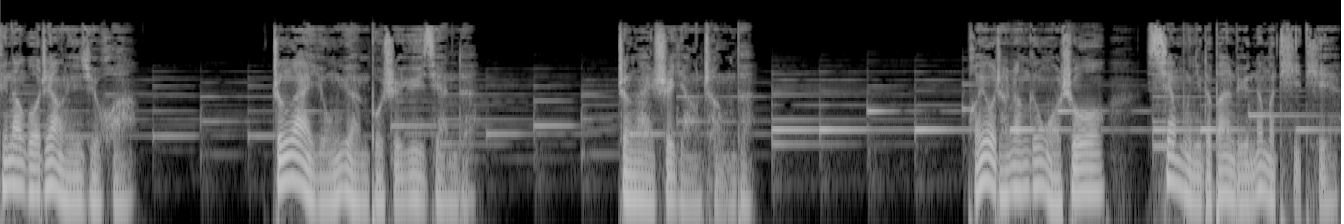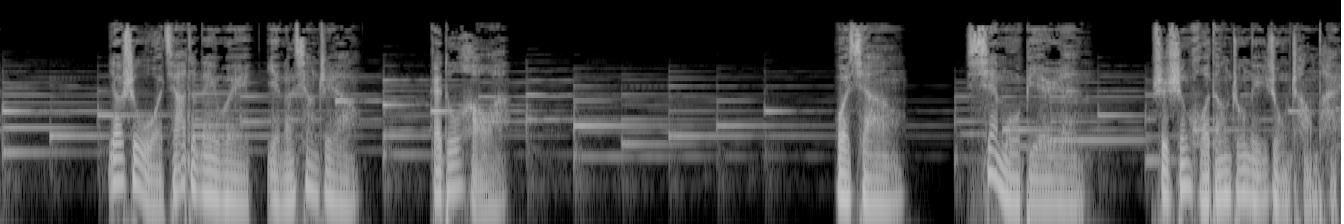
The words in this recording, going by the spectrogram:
听到过这样一句话：“真爱永远不是遇见的，真爱是养成的。”朋友常常跟我说：“羡慕你的伴侣那么体贴，要是我家的那位也能像这样，该多好啊！”我想，羡慕别人，是生活当中的一种常态。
